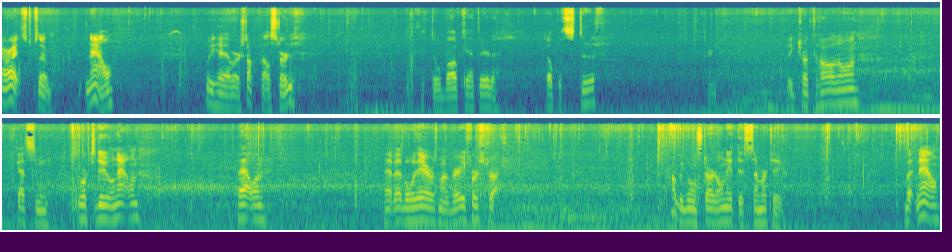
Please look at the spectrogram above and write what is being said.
All right, so now we have our stockpile started. Got the old Bobcat there to help with stuff. Big truck to haul it on. Got some work to do on that one. That one. That bad boy there was my very first truck. Probably gonna start on it this summer too. But now,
